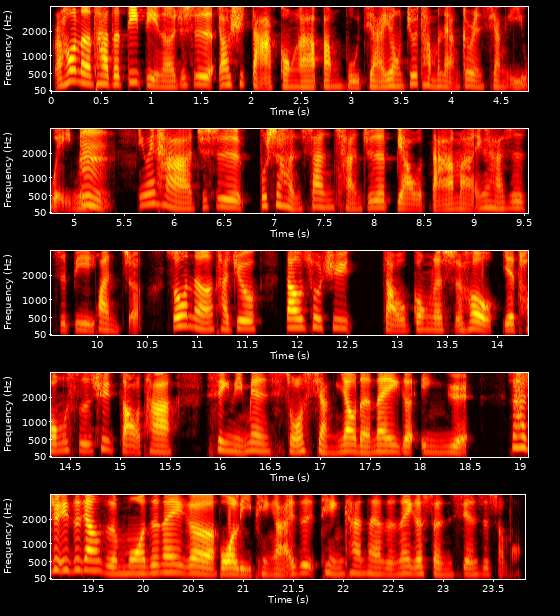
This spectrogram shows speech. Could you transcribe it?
然后呢，他的弟弟呢，就是要去打工啊，帮补家用，就他们两个人相依为命。嗯因为他就是不是很擅长就是表达嘛，因为他是自闭患者，所以呢，他就到处去找工的时候，也同时去找他心里面所想要的那一个音乐，所以他就一直这样子摸着那个玻璃瓶啊，一直听看他的那个声线是什么。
